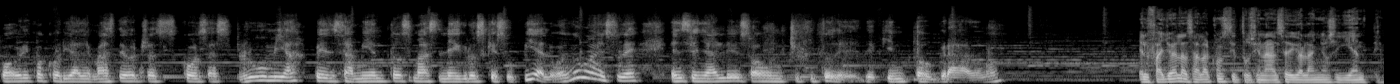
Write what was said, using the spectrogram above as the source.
pobre Cocorí, además de otras cosas, rumia pensamientos más negros que su piel. ¿no? Es de enseñarle eso a un chiquito de, de quinto grado, ¿no? El fallo de la Sala Constitucional se dio al año siguiente,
